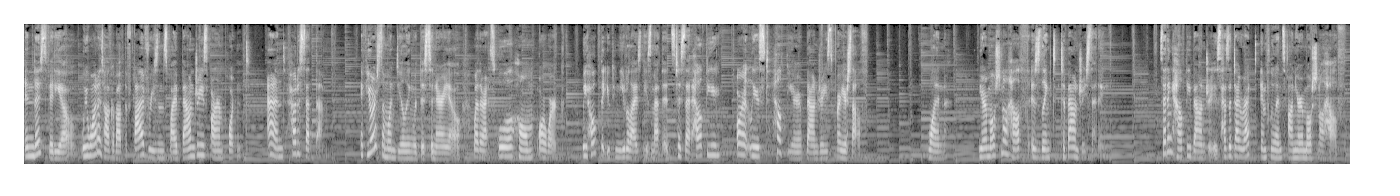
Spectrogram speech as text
In this video, we want to talk about the five reasons why boundaries are important and how to set them. If you're someone dealing with this scenario, whether at school, home, or work, we hope that you can utilize these methods to set healthy, or at least healthier, boundaries for yourself. 1. Your emotional health is linked to boundary setting. Setting healthy boundaries has a direct influence on your emotional health.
